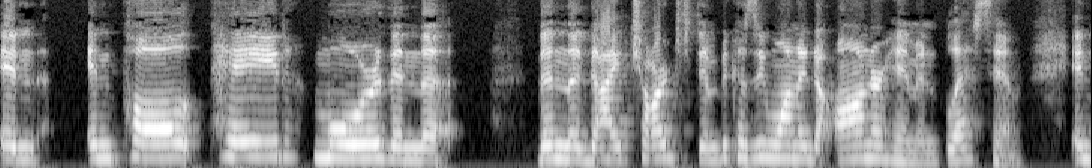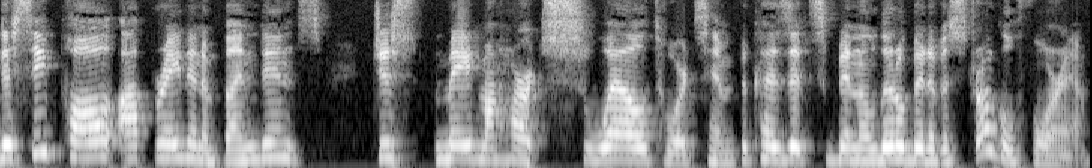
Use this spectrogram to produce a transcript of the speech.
And, and Paul paid more than the, than the guy charged him because he wanted to honor him and bless him. And to see Paul operate in abundance just made my heart swell towards him because it's been a little bit of a struggle for him.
